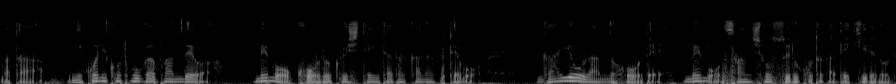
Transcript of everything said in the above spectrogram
また、ニコニコ動画版ではメモを購読していただかなくても概要欄の方でメモを参照することができるので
